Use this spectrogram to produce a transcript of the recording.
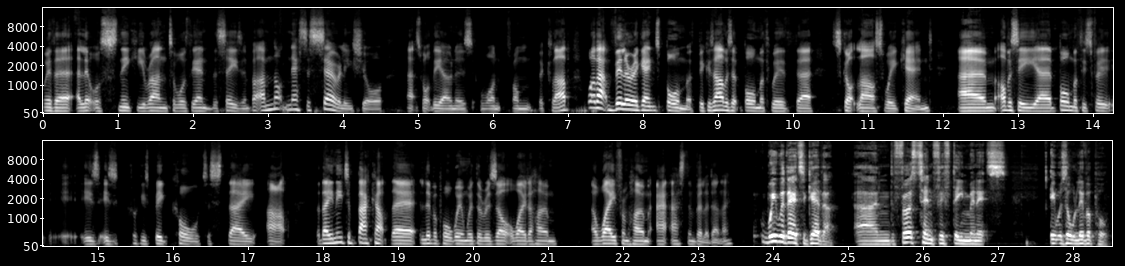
with a, a little sneaky run towards the end of the season, but I'm not necessarily sure that's what the owners want from the club. What about Villa against Bournemouth? Because I was at Bournemouth with uh, Scott last weekend. Um, obviously, uh, Bournemouth is for, is is Crookie's big call to stay up, but they need to back up their Liverpool win with the result away to home, away from home at Aston Villa, don't they? We were there together, and the first 10, 15 minutes, it was all Liverpool,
